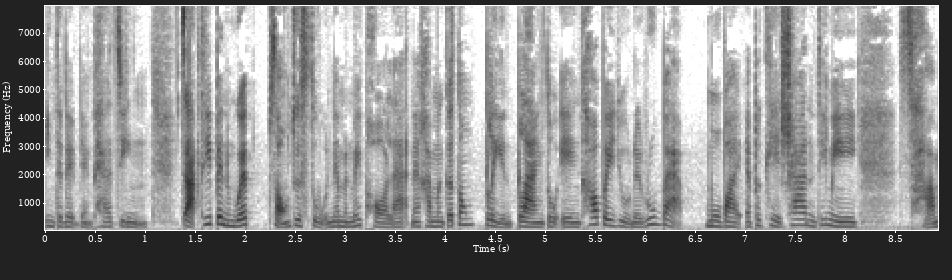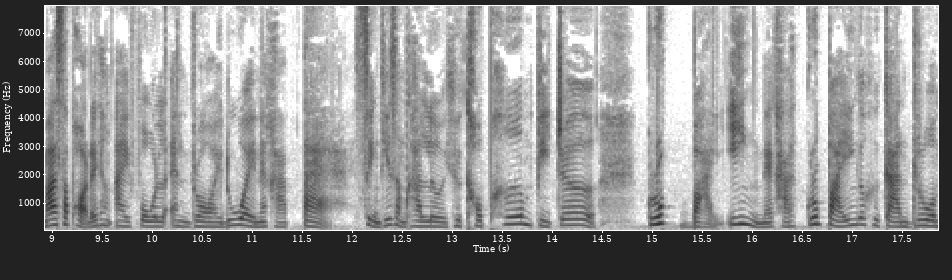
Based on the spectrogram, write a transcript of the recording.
internet อย่างแท้จริง จากที่เป็นเว็บ 2.0 เนี่ยมันไม่พอแล้วนะคะ มันก็ต้องเปลี่ยนแปลงตัวเองเข้าไปอยู่ในรูปแบบ mobile application ที่มีสามารถ support ได้ทั้ง iPhone และ Android ด้วยนะคะ แต่สิ่งที่สำคัญเลยคือเขาเพิ่มฟีเจอร์ Group Buying นะคะ Group Buying ก็คือการรวม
